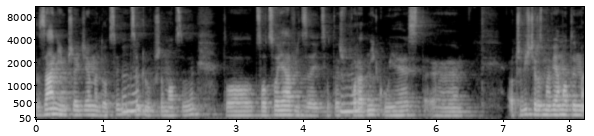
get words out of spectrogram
zanim przejdziemy do cy, Mhm. cyklu przemocy, to co, co ja widzę i co też Mhm. w poradniku jest, e, oczywiście rozmawiamy o, tym,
